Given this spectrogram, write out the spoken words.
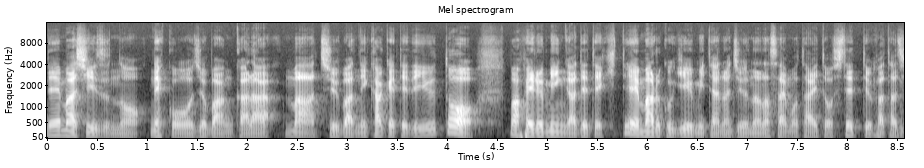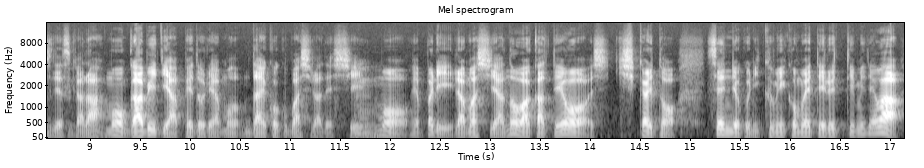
でまあ、シーズンの、ね、こう序盤から、まあ、中盤にかけてでいうと、まあ、フェルミンが出てきてマルク・ギウみたいな17歳も台頭してっていう形ですから、もうガビディアペドリアも大黒柱ですし、もうやっぱりラマシアの若手をしっかりと戦力に組み込めているっていう意味では、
